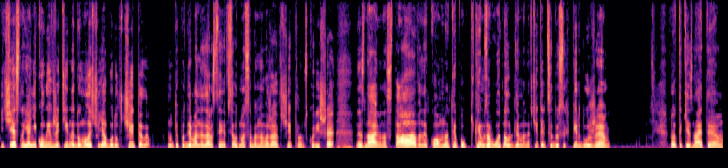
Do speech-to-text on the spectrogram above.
І чесно, я ніколи в житті не думала, що я буду вчителем. Ну, типу, для мене зараз я все одно себе не вважаю вчителем, скоріше, не знаю, наставником. Ну, типу, ким завгодно, але для мене вчитель це до сих пір дуже, ну, таке, знаєте,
